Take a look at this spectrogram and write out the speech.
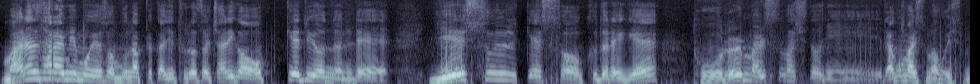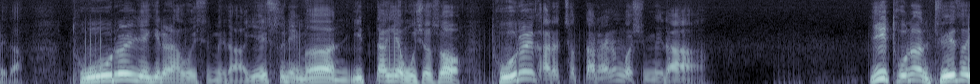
많은 사람이 모여서 문 앞에까지 들어설 자리가 없게 되었는데 예수께서 그들에게 도를 말씀하시더니 라고 말씀하고 있습니다. 도를 얘기를 하고 있습니다. 예수님은 이 땅에 오셔서 도를 가르쳤다라는 것입니다. 이 도는 뒤에서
